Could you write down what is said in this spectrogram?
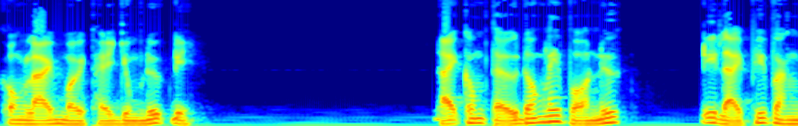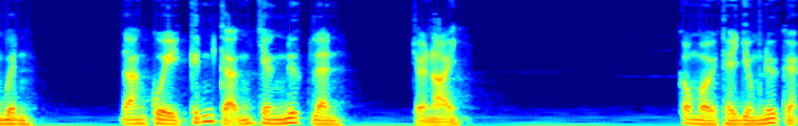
còn lại mời thầy dùng nước đi. Đại công tử đón lấy vỏ nước, Đi lại phía văn binh. Đoạn quỳ kính cẩn chân nước lên, Rồi nói, Con mời thầy dùng nước ạ.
